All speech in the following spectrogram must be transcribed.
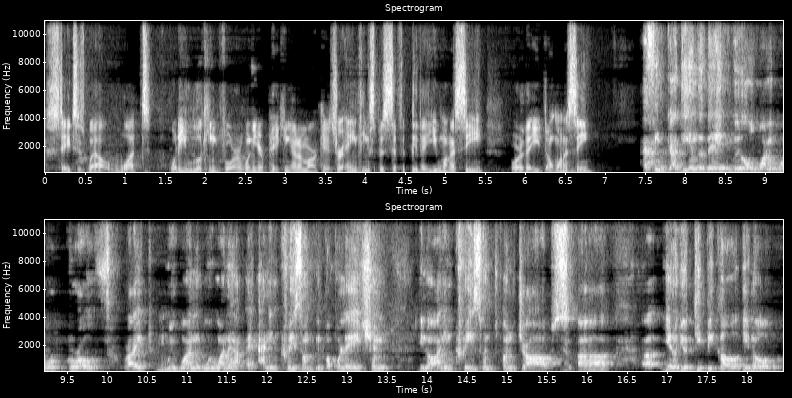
states as well. What what are you looking for when you're picking out a market? Is there anything specifically that you want to see or that you don't want to see? I think at the end of the day, we all want growth, right? Mm-hmm. We want we want a, an increase on population, you know, an increase on, on jobs. Yeah. Uh, uh, you know, your typical, you know,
